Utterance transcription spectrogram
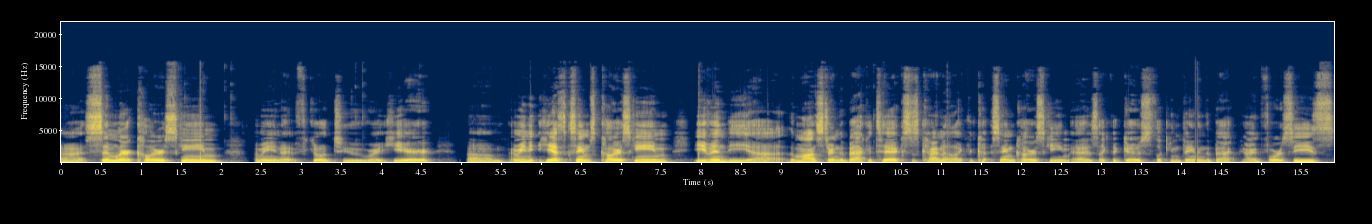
uh, similar color scheme. I mean, if you go to right here, um, I mean, he has the same color scheme. Even the uh, the monster in the back of Tix is kind of like the same color scheme as like the ghost looking thing in the back behind Phorcys.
